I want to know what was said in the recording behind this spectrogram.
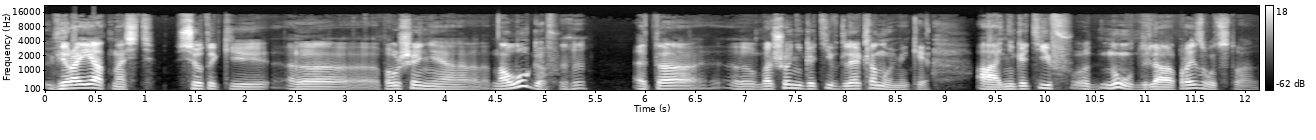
вероятность все-таки э, повышения налогов uh-huh. это э, большой негатив для экономики, а негатив, э, ну, для производства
